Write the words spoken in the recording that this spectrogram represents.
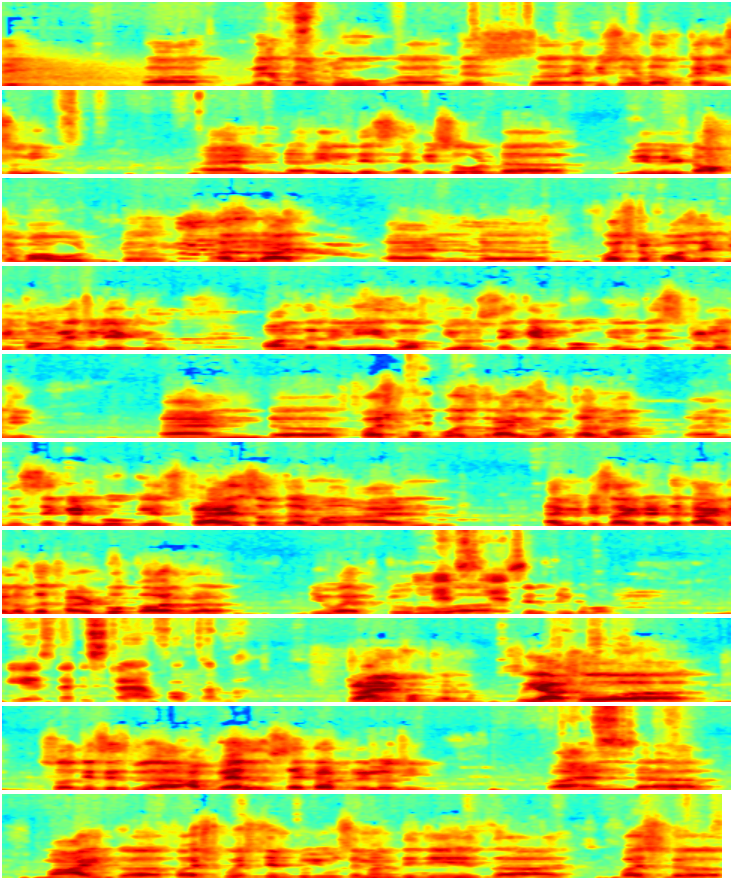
ji. Uh, welcome to uh, this uh, episode of Kahi Suni. And in this episode, uh, we will talk about uh, Dharmaraj. And uh, first of all, let me congratulate you on the release of your second book in this trilogy. And uh, first book was Rise of Dharma, and the second book is Trials of Dharma. And have you decided the title of the third book, or uh, you have to Yes, uh, yes, still think about it? yes. That is triumph of dharma. Triumph of Dharma. So yeah, so uh, so this is uh, a well set up trilogy, and uh, my uh, first question to you, Semanti ji, is uh, first uh,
